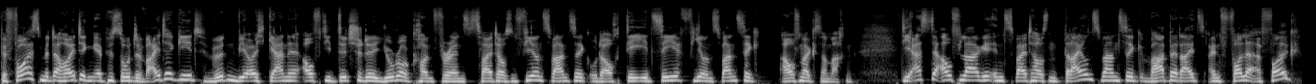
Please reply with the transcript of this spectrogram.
Bevor es mit der heutigen Episode weitergeht, würden wir euch gerne auf die Digital Euro Conference 2024 oder auch DEC 24 aufmerksam machen. Die erste Auflage in 2023 war bereits ein voller Erfolg.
